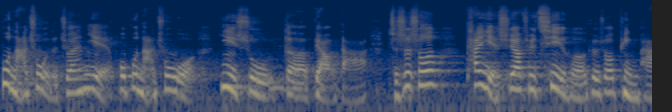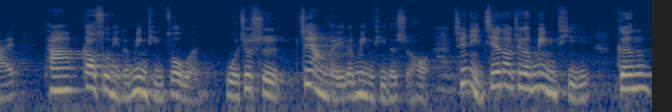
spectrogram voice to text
不拿出我的专业或不拿出我艺术的表达，只是说它也需要去契合，比如说品牌。他告诉你的命题作文，我就是这样的一个命题的时候，其实你接到这个命题，跟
